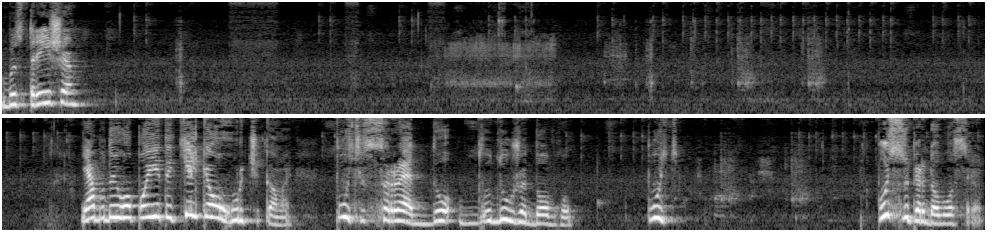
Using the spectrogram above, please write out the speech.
Бистріше. Я буду його поїти тільки огурчиками. Пусть сре до, до- дуже довго. Пусть. Пусть супер довго срет.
